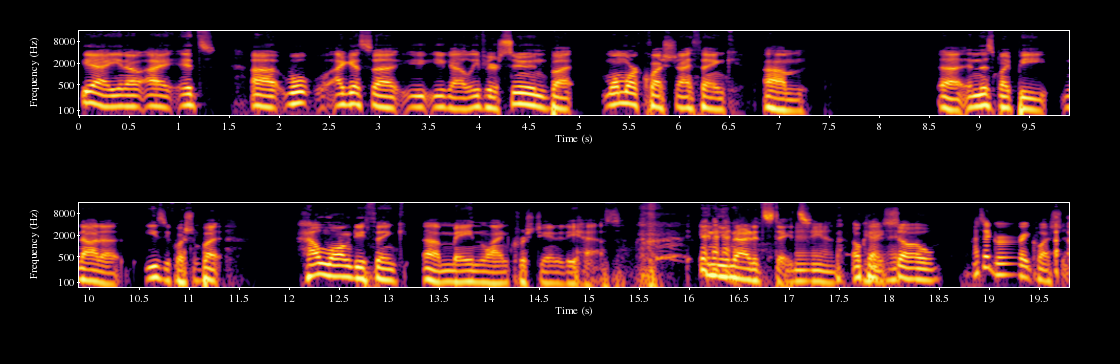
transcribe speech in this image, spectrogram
Yeah, you know, I it's uh well I guess uh you, you gotta leave here soon, but one more question I think. Um uh and this might be not a easy question, but how long do you think uh mainline Christianity has in the United States? Man. Okay. So that's a great question.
